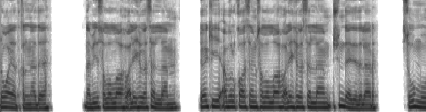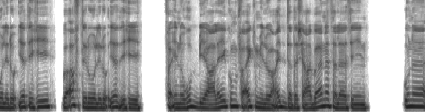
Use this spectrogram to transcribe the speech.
rivoyat qilinadi. Nabiy sallallohu alayhi va sallam yoki Abul Qosim sallallohu alayhi va sallam shunday dedilar: Sumu li ru'yatihi va aftiru li ru'yatihi. فإن غبي عليكم فأكملوا fa akmilu 30. Uni,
